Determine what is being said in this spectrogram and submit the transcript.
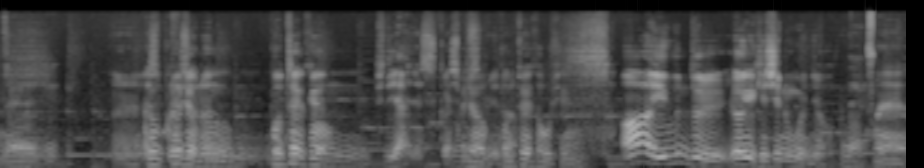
네, 에스프레소는 그 모태균 PD 아니었을까? 싶습니다. 본토에서 오신. 아, 이분들 여기 계시는군요. 네. 네.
